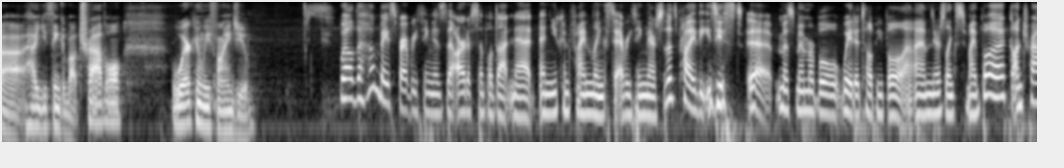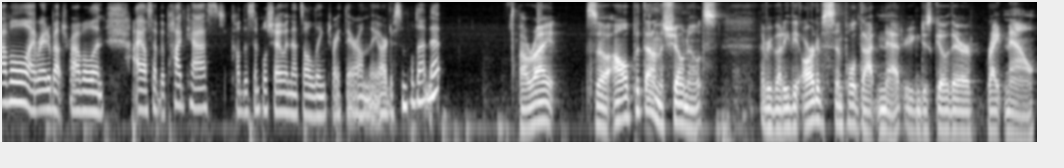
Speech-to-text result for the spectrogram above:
uh, how you think about travel. Where can we find you? Well, the home base for everything is the artofsimple.net, and you can find links to everything there. So that's probably the easiest, uh, most memorable way to tell people. Um, there's links to my book on travel. I write about travel, and I also have a podcast called The Simple Show, and that's all linked right there on the artofsimple.net. All right. So I'll put that on the show notes everybody the artofsimple.net or you can just go there right now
